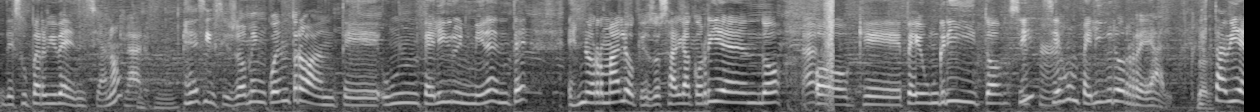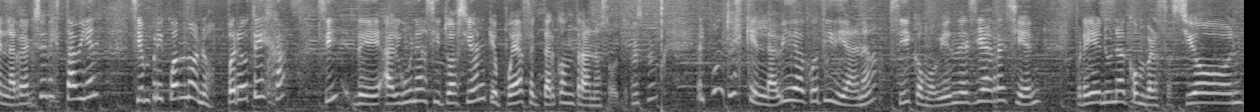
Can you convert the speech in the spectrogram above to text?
mm, de supervivencia, ¿no? Claro. Es decir, si yo me encuentro ante un peligro inminente, es normal o que yo salga corriendo Claro. o que pegue un grito, ¿sí? Si es un peligro real. Claro. Está bien, la reacción está bien siempre y cuando nos proteja, ¿sí? De alguna situación que pueda afectar contra nosotros. El punto es que en la vida cotidiana, ¿sí? Como bien decías recién, por ahí en una conversación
